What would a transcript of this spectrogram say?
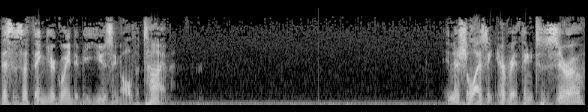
this is a thing you're going to be using all the time. initializing everything to zero,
